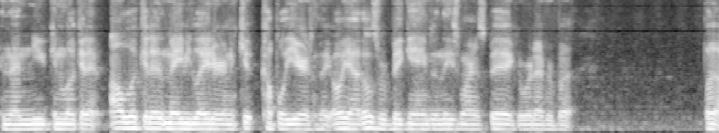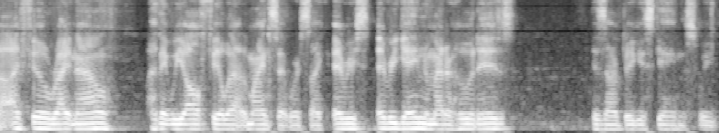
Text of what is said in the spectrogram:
and then you can look at it. I'll look at it maybe later in a couple of years and like oh yeah those were big games and these weren't as big or whatever but but i feel right now i think we all feel that mindset where it's like every every game no matter who it is is our biggest game this week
